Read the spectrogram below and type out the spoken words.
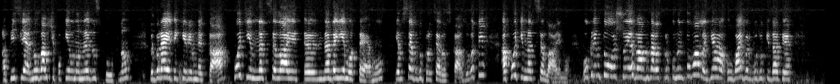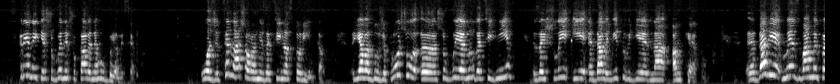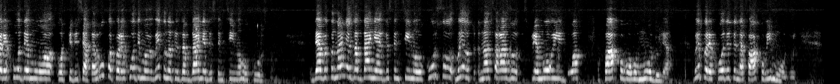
А після, ну вам ще поки воно недоступно. Вибираєте керівника, потім надсилаєте, е, надаємо тему. Я все буду про це розказувати, а потім надсилаємо. Окрім того, що я вам зараз прокоментувала, я у Viber буду кидати скриники, щоб ви не шукали, не губилися. Отже, це наша організаційна сторінка. Я вас дуже прошу, е, щоб ви ну, за ці дні зайшли і дали відповіді на анкету. Е, Далі ми з вами переходимо, от 50-та група, переходимо виконати завдання дистанційного курсу. Для виконання завдання дистанційного курсу ми от нас одразу спрямовуємо до фахового модуля. Ви переходите на фаховий модуль.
